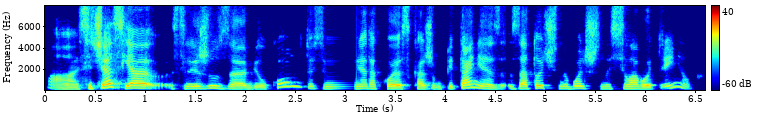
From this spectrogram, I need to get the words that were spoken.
а, сейчас я слежу за белком, то есть у меня такое, скажем, питание заточено больше на силовой тренинг.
